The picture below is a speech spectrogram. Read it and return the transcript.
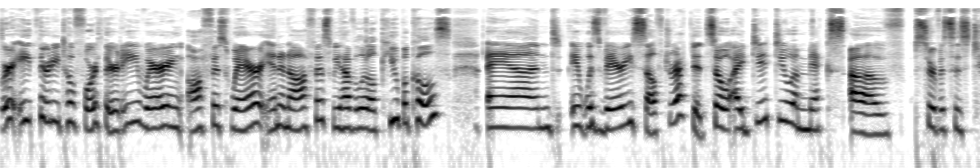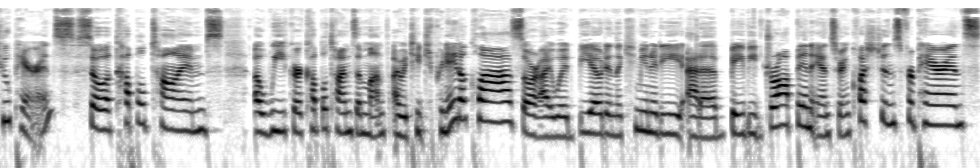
We're 8.30 till 4.30 wearing office wear in an office. We have little cubicles and it was very self-directed. So I did do a mix of services to parents. So a couple times a week or a couple times a month, I would teach a prenatal class or I would be out in the community at a baby drop in answering questions for parents.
